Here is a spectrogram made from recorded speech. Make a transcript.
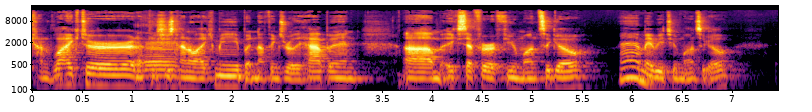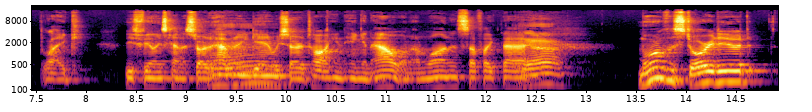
kind of liked her and I think she's Uh. kind of liked me, but nothing's really happened. Um, except for a few months ago, eh, maybe two months ago, like these feelings kind of started happening again. We started talking, hanging out one on one and stuff like that. Yeah. Moral of the story, dude.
